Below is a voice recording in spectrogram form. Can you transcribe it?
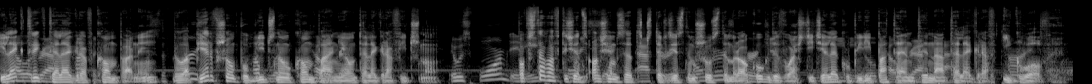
Electric Telegraph Company była pierwszą publiczną kompanią telegraficzną. Powstała w 1846 roku, gdy właściciele kupili patenty na telegraf igłowy.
